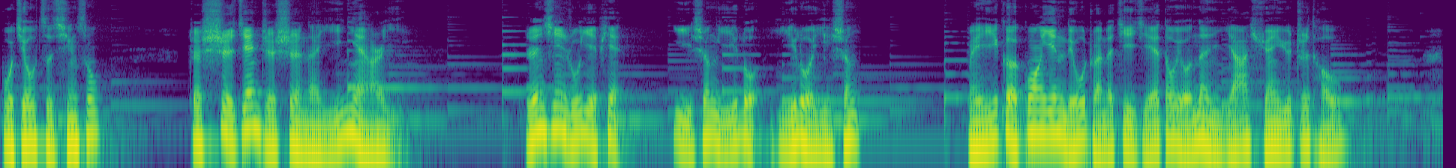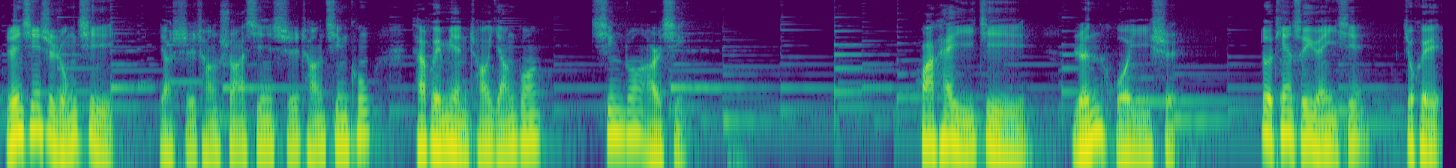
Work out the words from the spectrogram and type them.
不揪自轻松。这世间之事呢，一念而已。人心如叶片，一生一落，一落一生。每一个光阴流转的季节，都有嫩芽悬于枝头。人心是容器，要时常刷新，时常清空，才会面朝阳光。轻装而行，花开一季，人活一世，乐天随缘一些，就会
